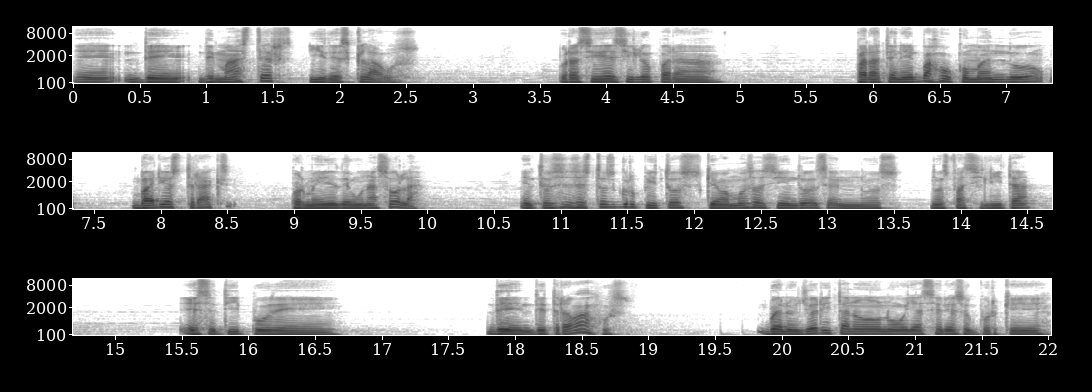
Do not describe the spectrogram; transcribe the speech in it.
eh, de, de masters y de esclavos. Por así decirlo, para, para tener bajo comando varios tracks por medio de una sola. Entonces estos grupitos que vamos haciendo nos, nos facilita ese tipo de, de, trabajos. Bueno, yo ahorita no, no, voy a hacer eso porque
